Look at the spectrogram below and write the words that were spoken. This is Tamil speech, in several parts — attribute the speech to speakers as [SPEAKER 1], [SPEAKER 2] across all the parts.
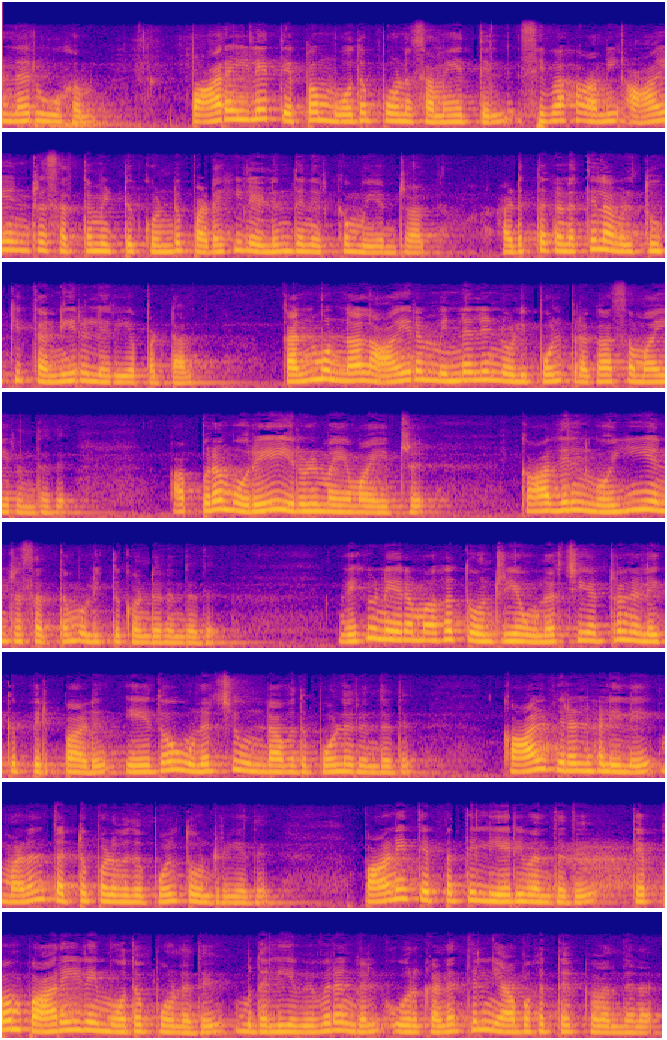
[SPEAKER 1] மாமல்லர் ஊகம் பாறையிலே தெப்பம் மோதப்போன சமயத்தில் சிவகாமி ஆ என்று சத்தமிட்டு கொண்டு படகில் எழுந்து நிற்க முயன்றாள். அடுத்த கணத்தில் அவள் தூக்கி தண்ணீரில் எறியப்பட்டாள். கண் முன்னால் ஆயிரம் மின்னலின் ஒளி போல் பிரகாசமாயிருந்தது. அப்புறம் ஒரே இருள்மயமாயிற்று காதில் நொய் என்ற சத்தம் ஒலித்து கொண்டிருந்தது. வெகு நேரமாக தோன்றிய உணர்ச்சியற்ற நிலைக்கு பிற்பாடு ஏதோ உணர்ச்சி உண்டாவது போல் இருந்தது. கால் விரல்களிலே மணல் தட்டுப்படுவது போல் தோன்றியது. பானை தெப்பத்தில் ஏறி வந்தது. தெப்பம் பாறையிலே மோதப்போனது முதலிய விவரங்கள் ஒரு கணத்தில் ஞாபகத்திற்கு வந்தன.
